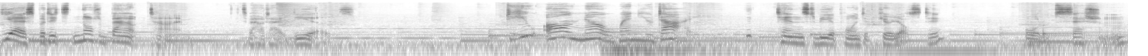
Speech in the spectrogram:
Yes, but it's not about time, it's about ideas. Do you all know when you die? It tends to be a point of curiosity or obsession.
